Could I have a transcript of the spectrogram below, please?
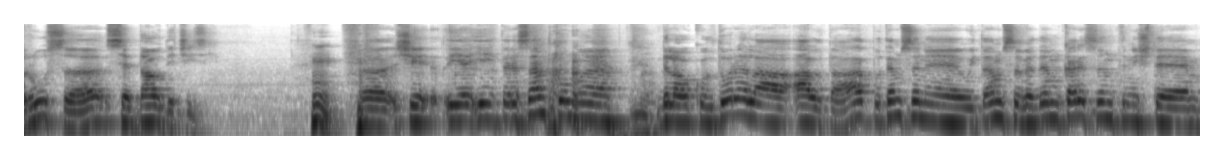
rusă se dau decizii. Hmm. Uh, și e, e interesant cum uh, da. de la o cultură la alta putem să ne uităm să vedem care sunt niște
